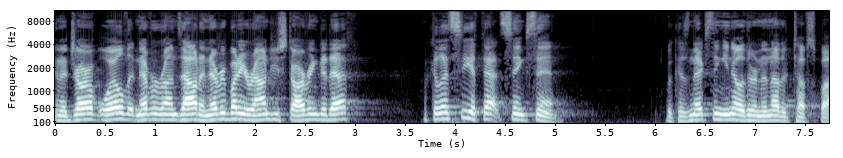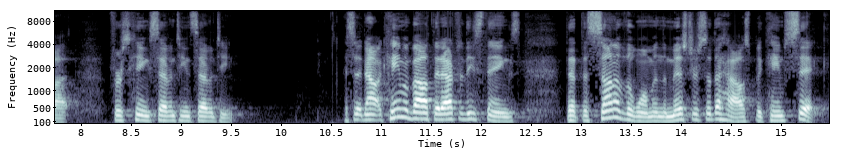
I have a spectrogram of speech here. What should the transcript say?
and a jar of oil that never runs out and everybody around you starving to death? Okay, let's see if that sinks in. Because next thing you know, they're in another tough spot. 1 Kings 17 17. It said, Now it came about that after these things, that the son of the woman, the mistress of the house, became sick.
